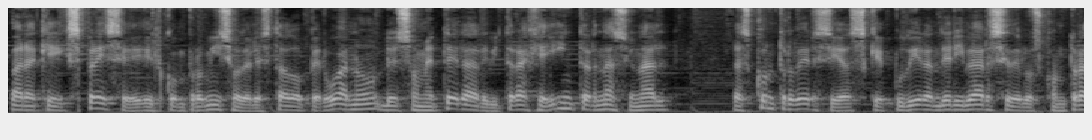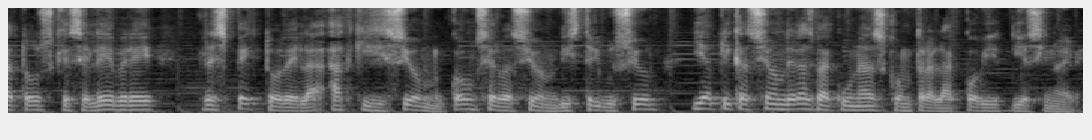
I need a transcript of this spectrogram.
para que exprese el compromiso del Estado peruano de someter a arbitraje internacional las controversias que pudieran derivarse de los contratos que celebre respecto de la adquisición, conservación, distribución y aplicación de las vacunas contra la COVID-19.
